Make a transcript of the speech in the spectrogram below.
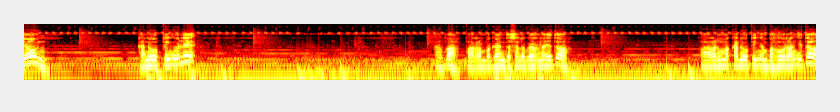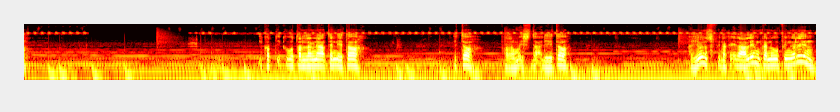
Yun. Kanuping uli. Aba, parang maganda sa lugar na ito. Parang makanuping ang bahurang ito. Ikot-ikutan lang natin ito. Ito, parang maisda dito. Ayun, sa pinakailalim, kanuping rin.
